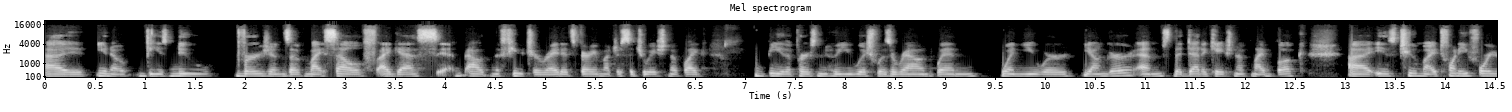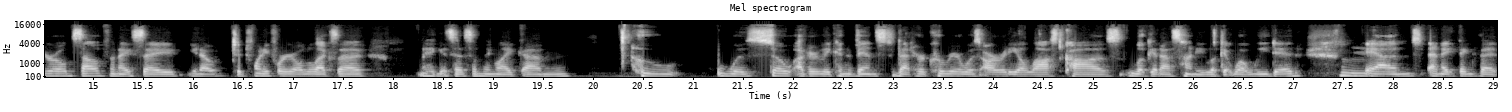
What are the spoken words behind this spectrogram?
uh, you know these new versions of myself, I guess, out in the future, right? It's very much a situation of like, be the person who you wish was around when when you were younger. And the dedication of my book uh, is to my 24 year old self. And i say you know to 24 year old alexa i think it says something like um, who was so utterly convinced that her career was already a lost cause. Look at us honey. Look at what we did. Mm-hmm. and and i think that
